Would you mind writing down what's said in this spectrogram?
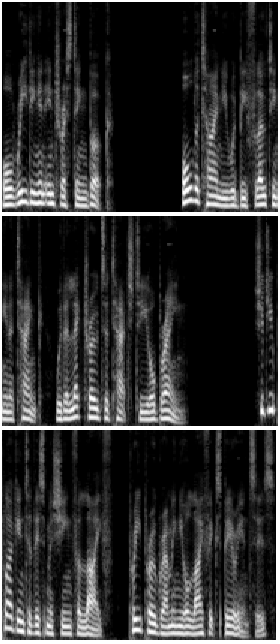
or reading an interesting book. All the time you would be floating in a tank, with electrodes attached to your brain. Should you plug into this machine for life, pre programming your life experiences?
